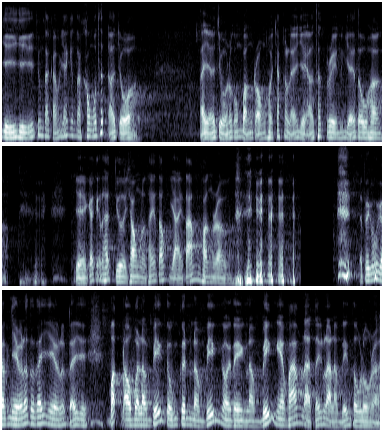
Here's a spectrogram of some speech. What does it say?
gì gì chúng ta cảm giác chúng ta không có thích ở chùa tại vì ở chùa nó cũng bận rộn thôi chắc có lẽ về ở thất riêng dễ tu hơn. Về các cái thất chưa xong là thấy tóc dài tám phân rồi. Tôi cũng gặp nhiều lắm tôi thấy nhiều lắm tại vì bắt đầu mà làm biến tụng kinh làm biến ngồi thiền làm biến nghe pháp là tức là làm biến tu luôn rồi.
